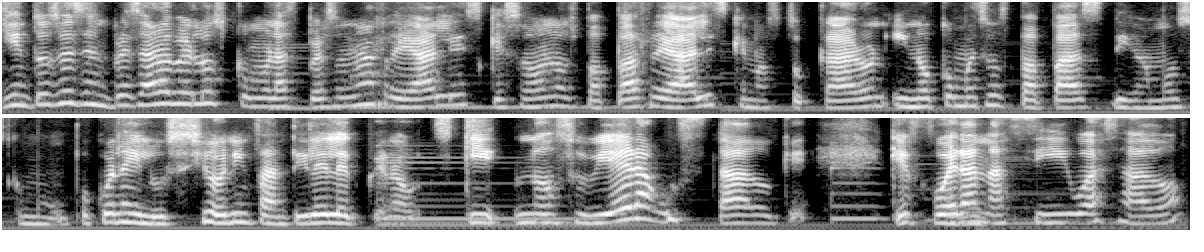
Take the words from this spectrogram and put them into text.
Y entonces empezar a verlos como las personas reales, que son los papás reales que nos tocaron, y no como esos papás, digamos, como un poco la ilusión infantil de lo que nos, hubiera gustado que, que fueran así o asado,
